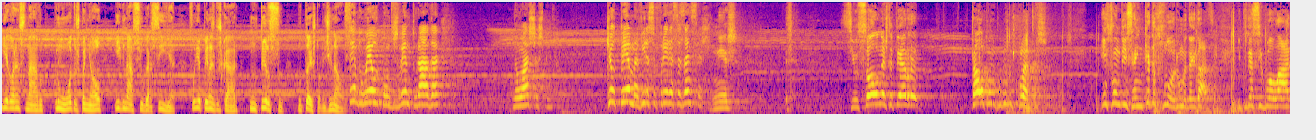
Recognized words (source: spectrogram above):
e agora encenado por um outro espanhol, Ignácio Garcia. Foi apenas buscar um terço do texto original. Sendo eu tão desventurada, não achas, Pedro, que eu tema vir a sofrer essas ânsias? Inês, se o sol nesta terra, tal como produz plantas, infundisse em cada flor uma deidade e pudesse igualar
